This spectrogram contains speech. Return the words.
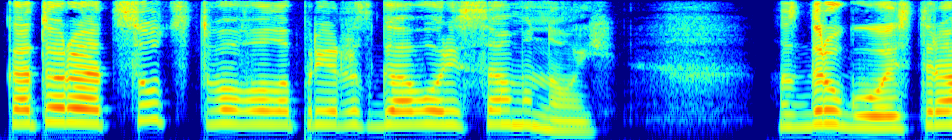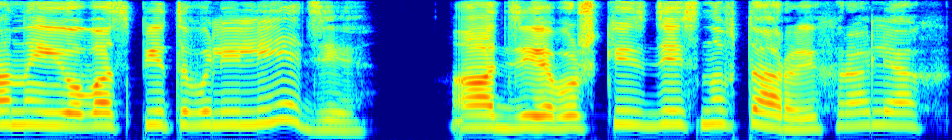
которая отсутствовала при разговоре со мной. С другой стороны, ее воспитывали леди, а девушки здесь на вторых ролях,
